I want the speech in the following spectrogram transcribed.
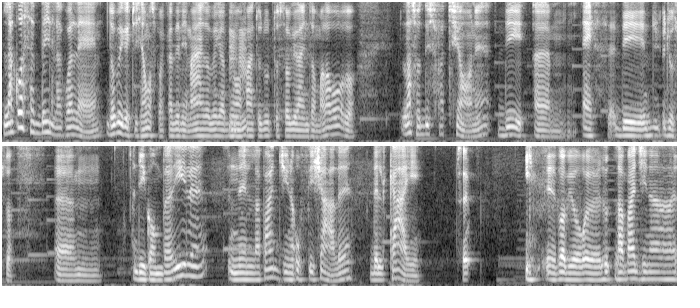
La cosa bella qual è? Dopo che ci siamo sporcate le mani, dopo che abbiamo Mhm. fatto tutto sto gran insomma, lavoro, la soddisfazione di ehm, essere, di, gi- giusto, ehm, di comparire nella pagina ufficiale del CAI, Sì. i- eh, proprio eh, la pagina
